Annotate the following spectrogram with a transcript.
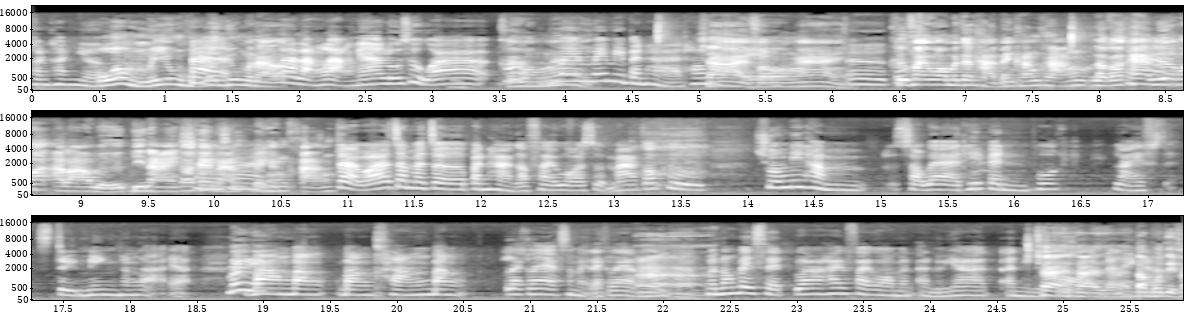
ค่อนข้างเยอะ โอ้ผมไม่ยุ่ง ผมเลิกยุ่งมานานแล้ว แต่หลังๆเนี่ยรู้สึกว่าก็ firewall ง่ายไม่ไม่มีปัญหาเท่าไหร่ ใช่ firewall ง่ายเออก็คือไฟวอลมันจะถามเป็นครั้งครั้งๆแล้วก็แค่ใช่เลือกว่า allow หรือ deny ก็แค่นั้นใช่เป็นครั้งครั้งแต่ว่าจะมาเจอปัญหากับ firewall ส่วนมากก็คือช่วงที่ทำซอฟต์แวร์ที่เป็นพวก live streaming ทั้งหลายอะไม่บางบางบางครั้งบาง แรก ๆ สมัยแรกๆอ่ามันอ่ามัมันต้องไปเซตว่าให้ไฟวอลมันอนุญาตอันนี้ใช่ก่อนใช่อะไรใช่อย่างแต่ปกติเงี้ยไฟ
